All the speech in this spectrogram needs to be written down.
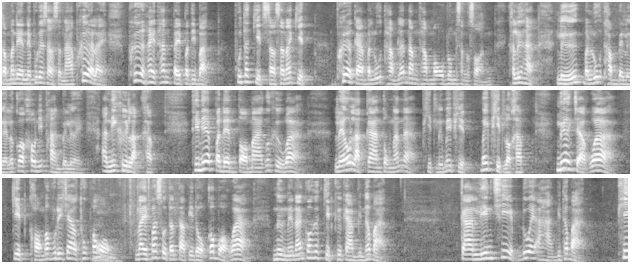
สามเณรในพุทธศาสนาเพื่ออะไร เพื่อให้ท่านไปปฏิบัติ พุทธกิจศาสนกิจ เพื่อการบรรลุธรรมและนำธรรมมาอบรมสั่งสอนคฤหัสถ์หรือบรรลุธรรมไปเลย แล้วก็เข้านิพพานไปเลย อันนี้คือหลักครับ ทีนี้ประเด็นต่อมาก็คือว่า แล้วหลักการตรงนั้นน่ะผิดหรือไม่ผิดไม่ผิดหรอกครับ เนื่องจากว่ากิจของพระพุทธเจ้าทุกพระองค์ ในพระสุตตันตปิฎกก็บอกว่าหนึ่งในนั้นก็คือกิจคือการบิณฑบาตการเลี้ยงชีพด้วยอาหารบิณฑบาตที่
